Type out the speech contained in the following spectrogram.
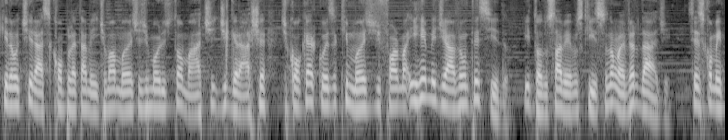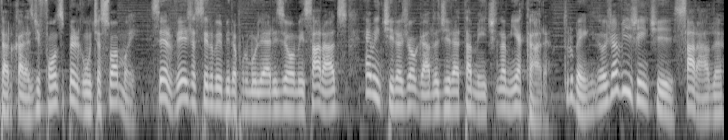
que não tirasse completamente uma mancha de molho de tomate, de graxa, de qualquer coisa que manche de forma irremediável um tecido. E todos sabemos que isso não é verdade. Se esse comentário carece de fontes, pergunte à sua mãe. Cerveja sendo bebida por mulheres e homens sarados é mentira jogada diretamente na minha cara. Tudo bem, eu já vi gente sarada,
